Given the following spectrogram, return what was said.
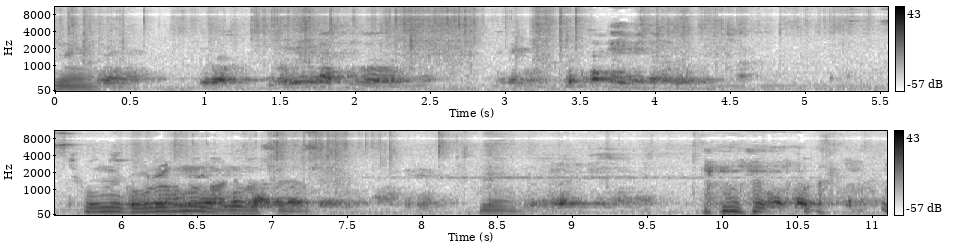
네. 네. 이거 룰 같은 거 그리고 풋터 게임이더라고요. 저는 롤을 한 번도 안 해봤어요. 아, 그래요? 네.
